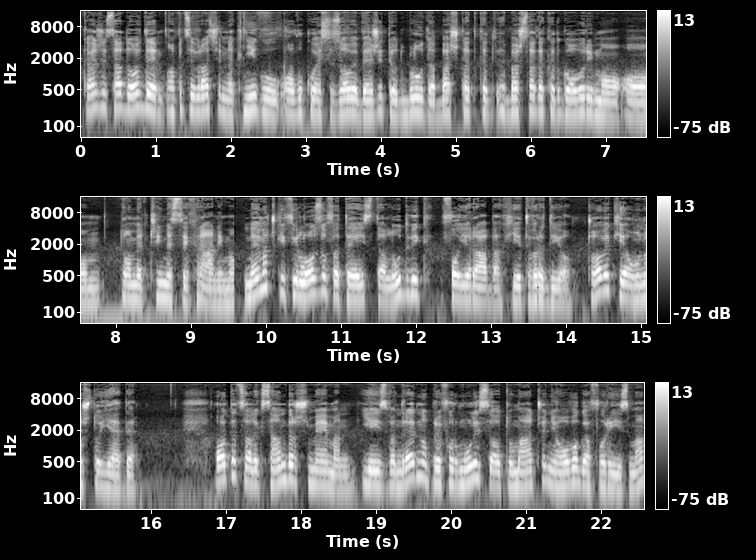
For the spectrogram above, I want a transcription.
Kaže sad ovde, opet se vraćam na knjigu ovu koja se zove Bežite od bluda, baš, kad, kad, baš sada kad govorimo o tome čime se hranimo. Nemački filozof ateista Ludwig Feuerbach je tvrdio, čovek je ono što jede. Otac Aleksandar Šmeman je izvanredno preformulisao tumačenje ovog aforizma,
